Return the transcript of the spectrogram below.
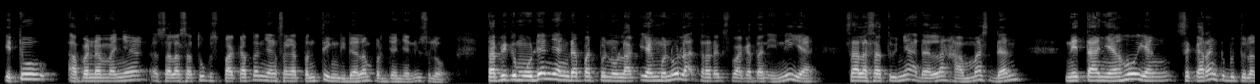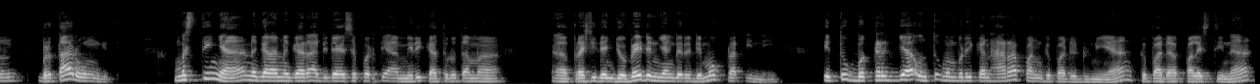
Itu apa namanya salah satu kesepakatan yang sangat penting di dalam perjanjian Oslo. Tapi kemudian yang dapat penolak yang menolak terhadap kesepakatan ini ya salah satunya adalah Hamas dan Netanyahu yang sekarang kebetulan bertarung gitu. Mestinya negara-negara adidaya seperti Amerika terutama uh, Presiden Joe Biden yang dari Demokrat ini itu bekerja untuk memberikan harapan kepada dunia, kepada Palestina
